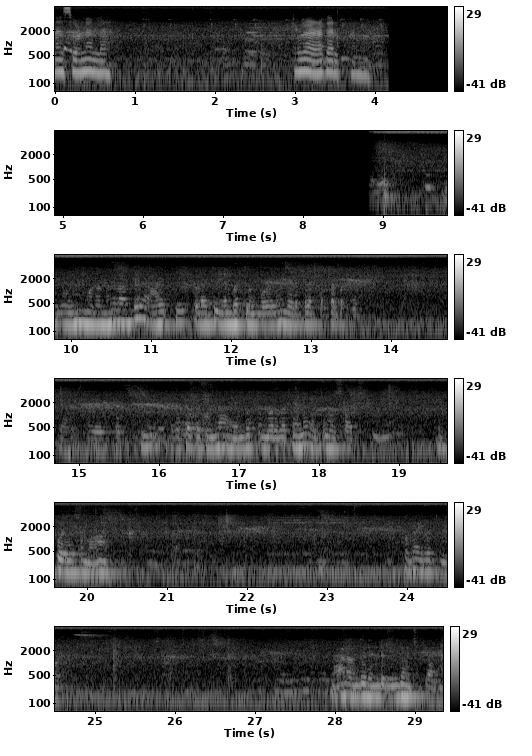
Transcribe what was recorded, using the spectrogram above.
நான் சொன்னேன்ல. எவ்வளோ அழகாக இருக்கு பாருங்க. முதல் முதல்ல வந்து ஆயிரத்தி தொள்ளாயிரத்தி எண்பத்தி ஒம்போதில் இந்த இடத்துல கட்டப்பட்டது. எடுத்த பார்த்தீங்கன்னா எண்பத்தொம்பது பார்த்தீங்கன்னா எத்தனை வருஷம் ஆச்சு முப்பது வருஷமா இப்போதான் இருபத்தொம்பது மேலே வந்து ரெண்டு லிங்கம் வச்சுருக்காங்க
